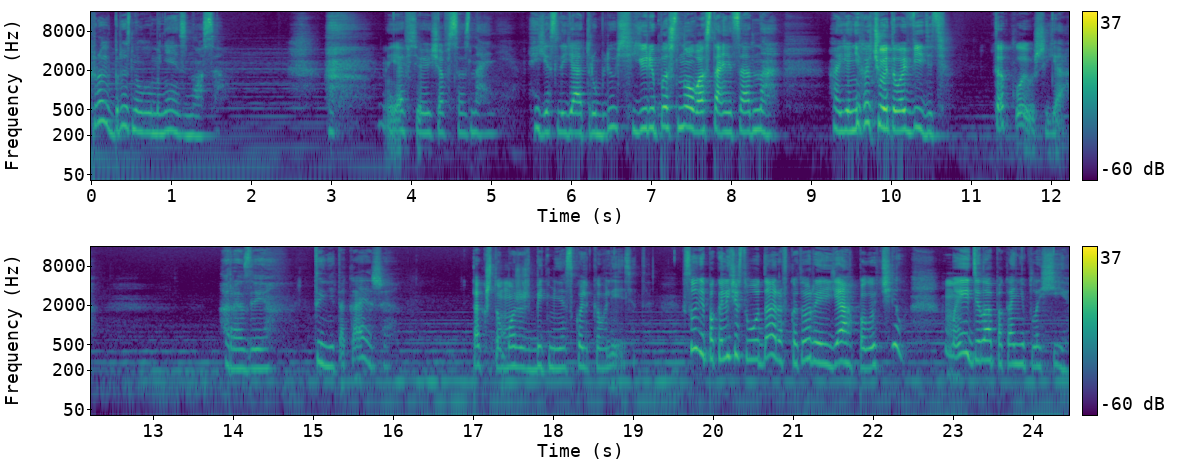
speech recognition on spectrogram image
Кровь брызнула у меня из носа. Я все еще в сознании. Если я отрублюсь, Юрипе снова останется одна. А я не хочу этого видеть. Такой уж я. Разве ты не такая же? Так что можешь бить меня сколько влезет. Судя по количеству ударов, которые я получил, мои дела пока неплохие.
